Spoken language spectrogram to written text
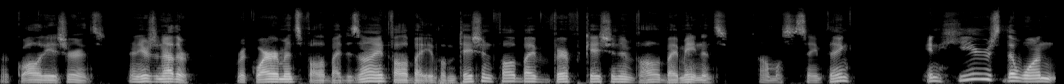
Or quality assurance. And here's another. Requirements followed by design, followed by implementation, followed by verification, and followed by maintenance. Almost the same thing. And here's the one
